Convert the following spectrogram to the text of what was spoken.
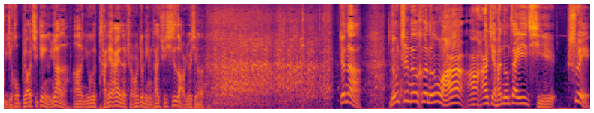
以后不要去电影院了啊，如果谈恋爱的时候就领他去洗澡就行。真的，能吃能喝能玩啊，而且还能在一起睡。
